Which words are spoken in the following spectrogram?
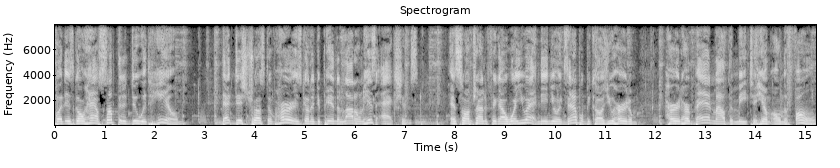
but it's gonna have something to do with him. That distrust of her is gonna depend a lot on his actions, and so I'm trying to figure out where you at. And then your example, because you heard him, heard her bad mouthing me to him on the phone,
